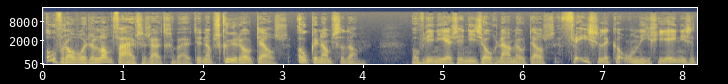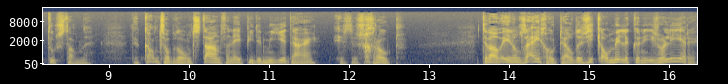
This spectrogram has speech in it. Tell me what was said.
Overal worden landverhuizers uitgebuit in obscure hotels, ook in Amsterdam. Bovendien heersen in die zogenaamde hotels vreselijke onhygiënische toestanden. De kans op het ontstaan van epidemieën daar is dus groot. Terwijl we in ons eigen hotel de zieken onmiddellijk kunnen isoleren.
